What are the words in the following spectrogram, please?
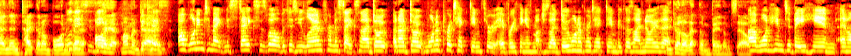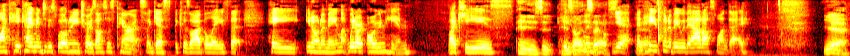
And then take that on board and. Well, go, this is oh it. yeah, mum and dad. Because I want him to make mistakes as well because you learn from mistakes and I don't and I don't want to protect him through everything as much as I do want to protect him because I know that you got to let them be themselves. I want him to be him and like he came into this world and he chose us as parents, I guess, because I believe that he, you know what I mean? Like we don't own him. Like he is He's a, his own self. Yeah, and he's going to be without us one day. yeah.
